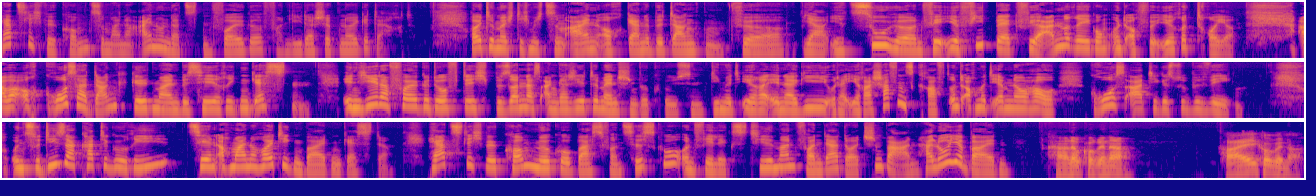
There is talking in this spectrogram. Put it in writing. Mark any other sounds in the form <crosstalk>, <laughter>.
Herzlich willkommen zu meiner 100. Folge von Leadership Neu Gedacht. Heute möchte ich mich zum einen auch gerne bedanken für ja, Ihr Zuhören, für Ihr Feedback, für Anregung und auch für Ihre Treue. Aber auch großer Dank gilt meinen bisherigen Gästen. In jeder Folge durfte ich besonders engagierte Menschen begrüßen, die mit ihrer Energie oder ihrer Schaffenskraft und auch mit ihrem Know-how Großartiges bewegen. Und zu dieser Kategorie zählen auch meine heutigen beiden Gäste. Herzlich willkommen Mirko Bass von Cisco und Felix Thielmann von der Deutschen Bahn. Hallo ihr beiden. Hallo Corinna. Hi Corinna.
